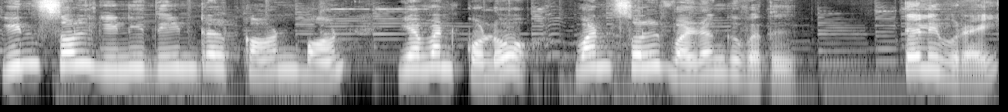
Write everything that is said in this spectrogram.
இன்சொல் இனிதீன்றல் காண்பான் எவன் கொலோ வன்சொல் வழங்குவது. தெளிவுரை.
